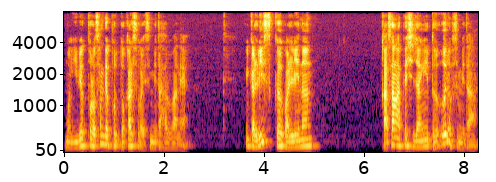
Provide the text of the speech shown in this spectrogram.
뭐 200% 300%도 갈 수가 있습니다. 하루 만에. 그러니까 리스크 관리는 가상화폐 시장이 더 어렵습니다.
